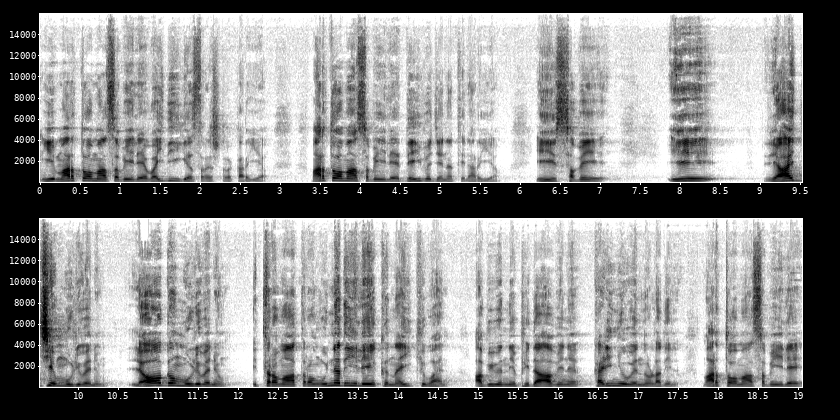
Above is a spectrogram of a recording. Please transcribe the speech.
ഈ മാർത്തോമാ സഭയിലെ വൈദിക ശ്രേഷ്ഠർക്കറിയാം. മാർത്തോമാ സഭയിലെ ദൈവജനത്തിനറിയാം. ഈ സഭയെ ഈ രാജ്യം മുഴുവനും ലോകം മുഴുവനും ഇത്രമാത്രം ഉന്നതിയിലേക്ക് നയിക്കുവാൻ അഭിവന്യ പിതാവിന് കഴിഞ്ഞു എന്നുള്ളതിൽ മാർത്തോമാസഭയിലെ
